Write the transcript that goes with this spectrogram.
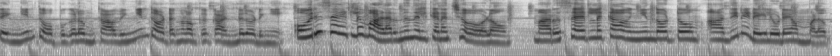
തെങ്ങിൻ തോപ്പുകളും കവിങ്ങിൻ തോട്ടങ്ങളൊക്കെ കണ്ടു തുടങ്ങി. ഒരു സൈഡിൽ വളർന്നു നിൽക്കണ ചോളവും മറു സൈഡിലെ കവിങ്ങിൻ തോട്ടവും അതിനിടയിലൂടെ നമ്മളും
